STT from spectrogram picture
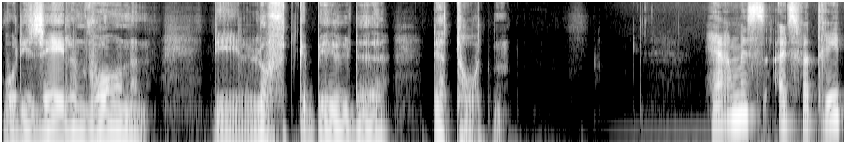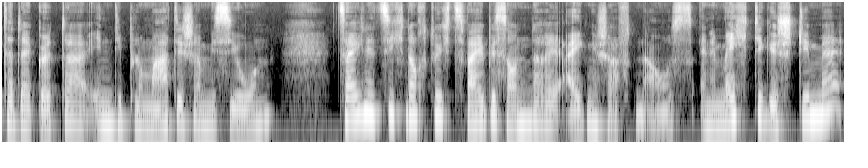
wo die Seelen wohnen, die Luftgebilde der Toten. Hermes als Vertreter der Götter in diplomatischer Mission zeichnet sich noch durch zwei besondere Eigenschaften aus. Eine mächtige Stimme,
